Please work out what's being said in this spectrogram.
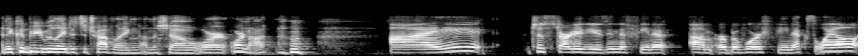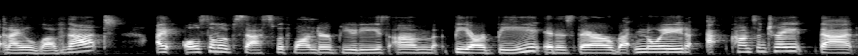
and it could be related to traveling on the show or or not i just started using the phoenix um, herbivore phoenix oil and i love that i also am obsessed with wander beauty's um, brb it is their retinoid concentrate that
